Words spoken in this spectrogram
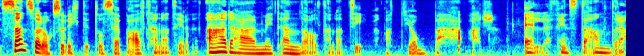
Sen så är det också viktigt att se på alternativen. Är det här mitt enda alternativ att jobba här? Eller finns det andra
